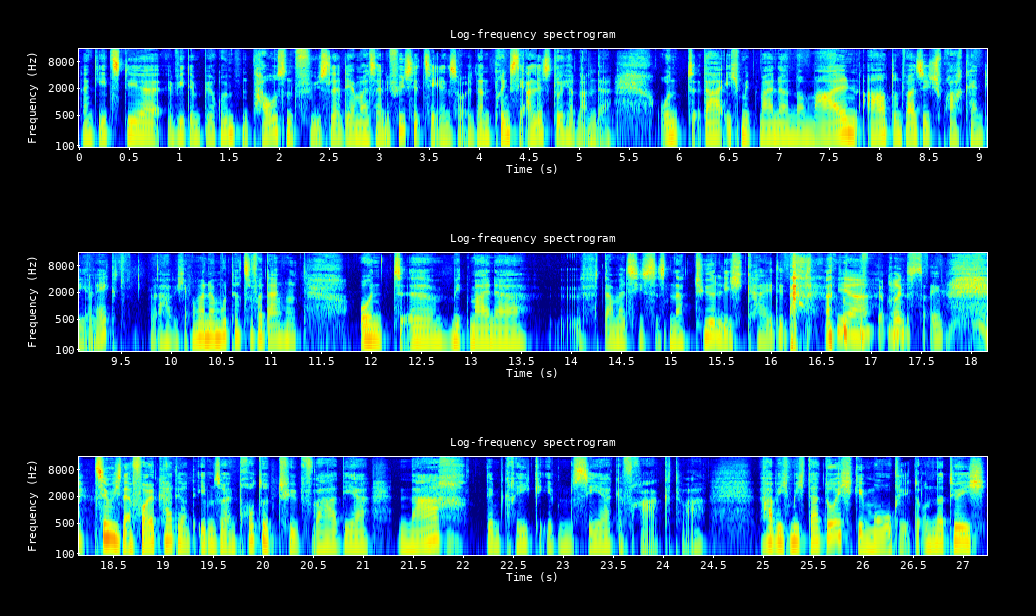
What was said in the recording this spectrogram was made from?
dann geht's dir wie dem berühmten Tausendfüßler, der mal seine Füße zählen soll, dann bringst du alles durcheinander. Und da ich mit meiner normalen Art und Weise, ich sprach kein Dialekt, habe ich auch meiner Mutter zu verdanken, und äh, mit meiner damals hieß es Natürlichkeit in ja, ja. ziemlich einen Erfolg hatte und eben so ein Prototyp war, der nach dem Krieg eben sehr gefragt war, habe ich mich da durchgemogelt und natürlich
